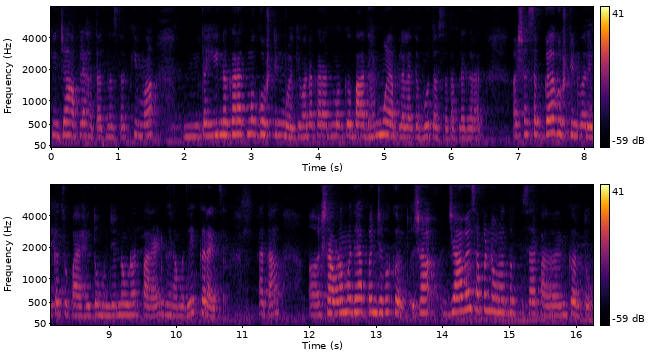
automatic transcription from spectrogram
की ज्या आपल्या हातात नसतात किंवा काही नकारात्मक गोष्टींमुळे किंवा नकारात्मक बाधांमुळे आपल्याला ते होत असतात आपल्या घरात. अशा सगळ्या गोष्टींवर एकच उपाय आहे तो म्हणजे नवनाथ पारायण घरामध्ये करायचं. आता श्रावणामध्ये आपण जेव्हा करतो श्रा ज्यावेळेस आपण नवनाथ भक्तिसार पारायण करतो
